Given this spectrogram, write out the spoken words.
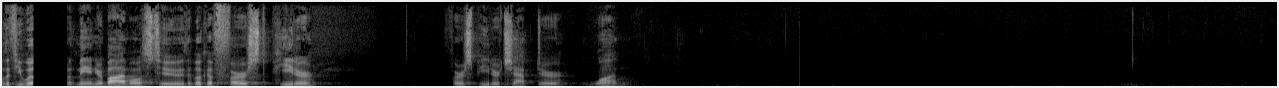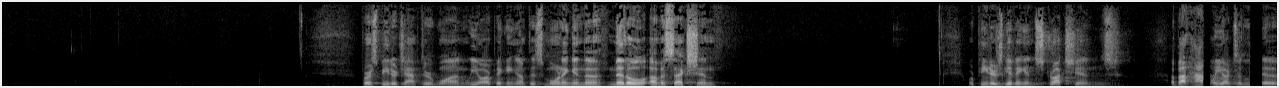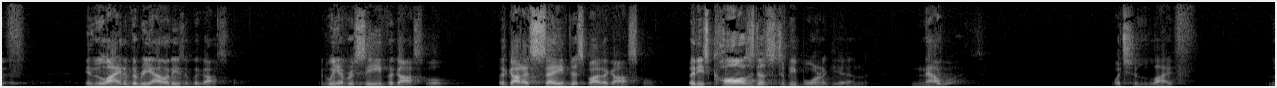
Well, if you will, with me in your Bibles to the book of 1 Peter. 1 Peter chapter 1. First Peter chapter 1. We are picking up this morning in the middle of a section where Peter's giving instructions about how we are to live in light of the realities of the gospel. That we have received the gospel, that God has saved us by the gospel, that He's caused us to be born again. Now what? What should life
